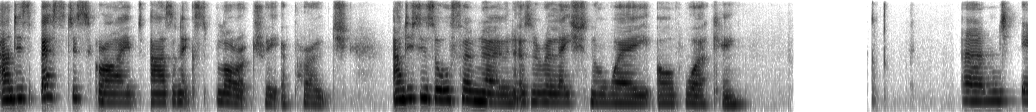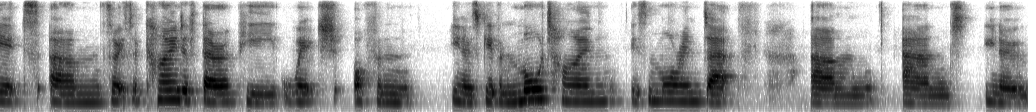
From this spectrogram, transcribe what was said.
and is best described as an exploratory approach. And it is also known as a relational way of working and it um, so it's a kind of therapy which often you know is given more time is more in depth um, and you know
